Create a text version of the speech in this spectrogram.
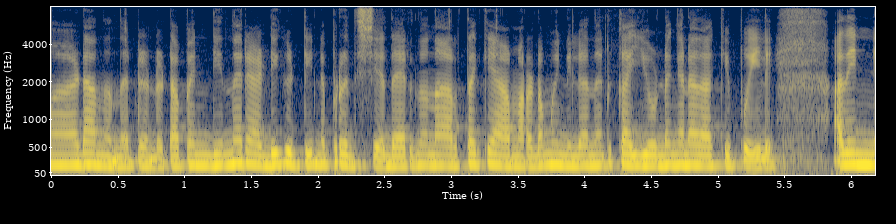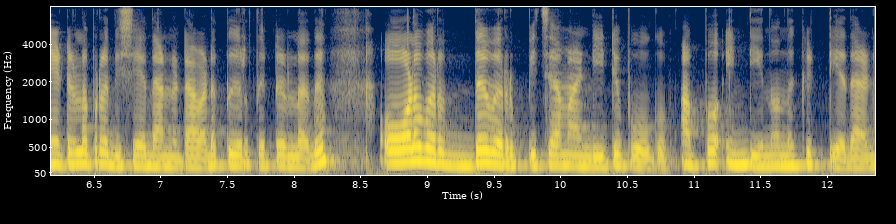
മേടാൻ നിന്നിട്ടുണ്ട് കേട്ടോ. അപ്പോൾ എന്റെ ഇന്ന് ഒരു അടി കിട്ടിയതിന്റെ പ്രതിഷേധമായിരുന്നു നേരത്തെ ക്യാമറയുടെ മുന്നിൽ വന്നിട്ട് കൈ കൊണ്ട് ഇങ്ങനെ ഇതാക്കി പോയില്ലേ? അത് ഇന്നിട്ടുള്ള പ്രതിഷേധമാണ് കേട്ടോ അവിടെ തീർത്തിട്ടുള്ളത്. ഓളെ വെറുതെ വെറുപ്പിച്ചാൻ വേണ്ടിയിട്ട് പോകും. അപ്പോൾ ഇന്ത്യയിൽ നിന്നൊന്ന് കിട്ടിയതാണ്.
